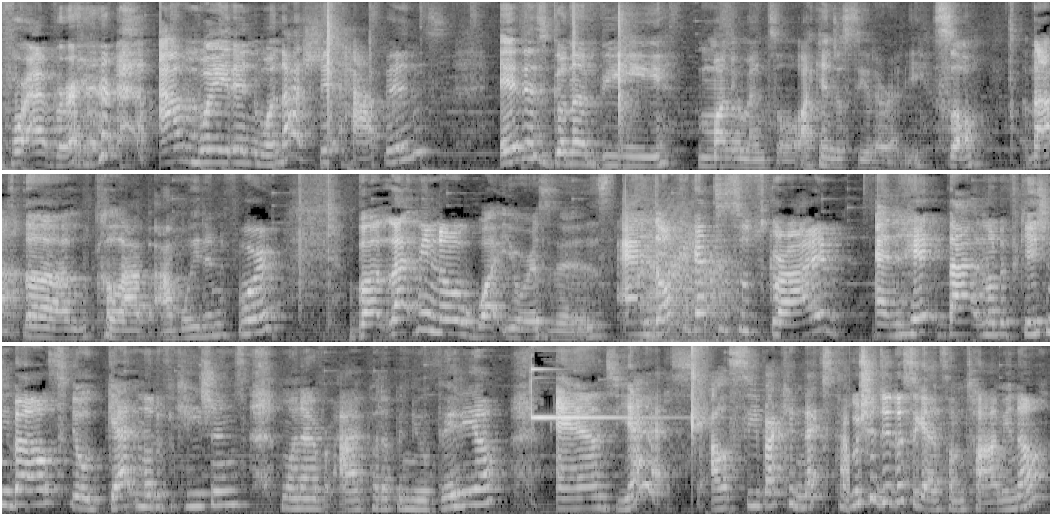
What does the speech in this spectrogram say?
forever. I'm waiting. When that shit happens, it is gonna be monumental. I can just see it already. So that's the collab I'm waiting for but let me know what yours is. And don't forget to subscribe and hit that notification bell so you'll get notifications whenever I put up a new video. And yes I'll see you back here next time. We should do this again sometime you know?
